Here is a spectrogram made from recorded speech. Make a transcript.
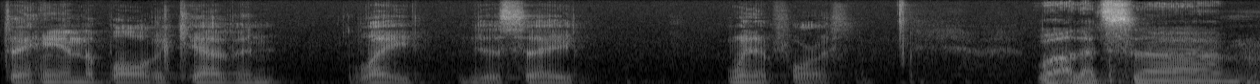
to hand the ball to Kevin late and just say, win it for us? Well, that's um,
